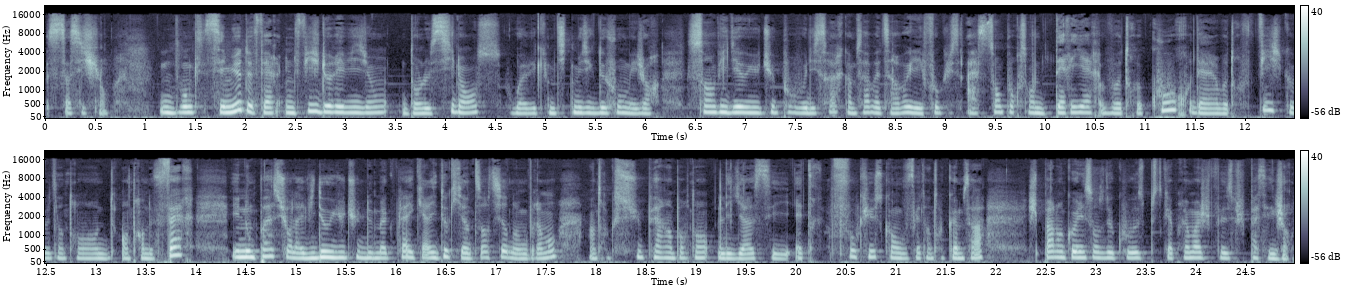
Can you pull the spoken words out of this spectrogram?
Ça, c'est chiant. Donc, c'est mieux de faire une fiche de révision dans le silence ou avec une petite musique de fond, mais genre sans vidéo YouTube pour vous distraire. Comme ça, votre cerveau, il est focus à 100% derrière votre cours, derrière votre fiche que vous êtes en train de faire, et non pas sur la vidéo YouTube de McFly et Carito qui vient de sortir. Donc, vraiment, un truc super important, les gars, c'est être focus quand vous faites un truc comme ça. Je parle en connaissance de cause, parce qu'après, moi, je, fais, je passais genre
